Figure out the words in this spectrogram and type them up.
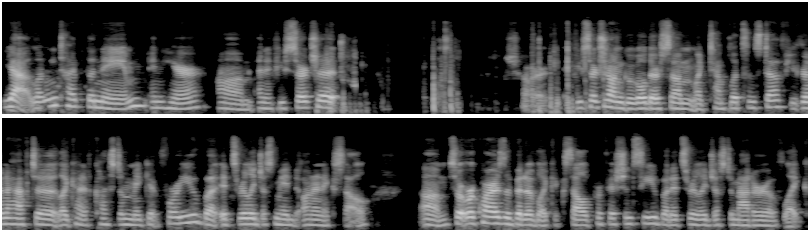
yeah, let me type the name in here. Um, and if you search it, chart, if you search it on Google, there's some like templates and stuff. You're gonna have to like kind of custom make it for you, but it's really just made on an Excel. Um, so it requires a bit of like Excel proficiency, but it's really just a matter of like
